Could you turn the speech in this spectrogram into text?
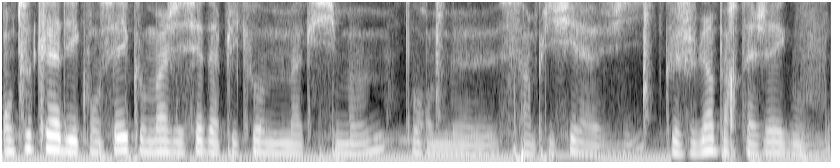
en tout cas, des conseils que moi j'essaie d'appliquer au maximum pour me simplifier la vie, que je veux bien partager avec vous.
